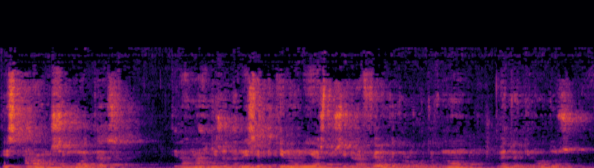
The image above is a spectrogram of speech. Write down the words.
της αναγνωσιμότητας, την ανάγκη ζωντανής επικοινωνίας των συγγραφέων και των λογοτεχνών με το κοινό τους,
